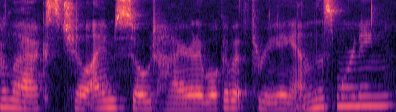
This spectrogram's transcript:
relax, chill. I am so tired. I woke up at 3 a.m. this morning.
